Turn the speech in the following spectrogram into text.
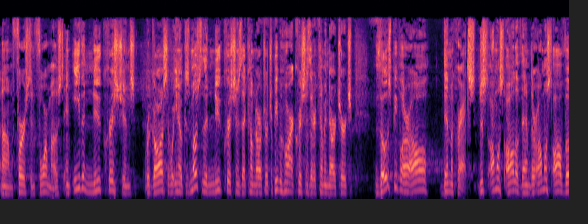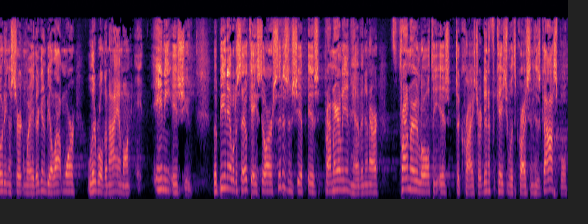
um, first and foremost, and even new Christians, regardless of what, you know, because most of the new Christians that come to our church are people who aren't Christians that are coming to our church. Those people are all Democrats. Just almost all of them. They're almost all voting a certain way. They're going to be a lot more liberal than I am on any issue. But being able to say, okay, so our citizenship is primarily in heaven and our primary loyalty is to Christ, our identification with Christ and his gospel.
